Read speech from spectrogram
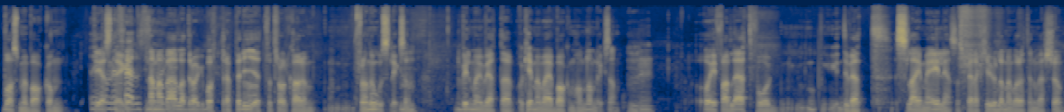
vad som är bakom det, det steget. När man väl har dragit bort draperiet ja. för trollkarlen från Os liksom, mm. Vill man ju veta, okej okay, men vad är bakom honom liksom. Mm. mm. Och ifall det är två, du vet, slime aliens som spelar kula med vårt universum.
